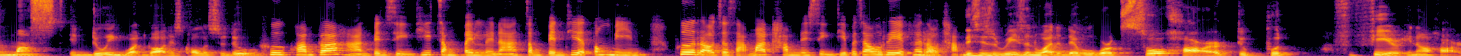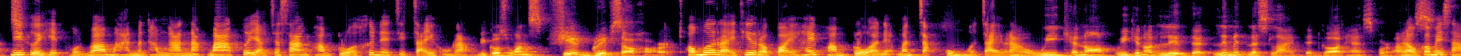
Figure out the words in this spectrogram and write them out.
a must in doing what God has called us to do. คือความกล้าหาญเป็นสิ่งที่จำเป็นเลยนะจำเป็นที่จะต้องมีเพื่อเราจะสามารถทำในสิ่งที่พระเจ้าเรียกให้ You เรา know, ทำ this is the reason why the devil works so hard to put f- fear in our hearts. นี่คือเหตุผลว่ามารมันทำงานหนักมาก เพื่ออยากจะสร้างความกลัวขึ้นในจิตใจของเรา Because once fear grips our heart, เพราะเมื่อไหร่ที่เราปล่อยให้ความกลัวเนี่ยมันจับกลุ่มหัวใจ you เรา know, we cannot we cannot live that limitless life that God has for เรา us. ก็ไม่สา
